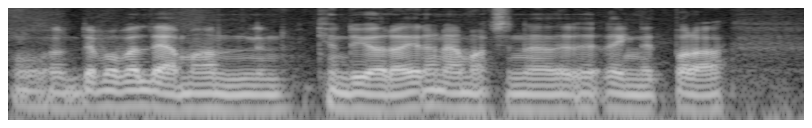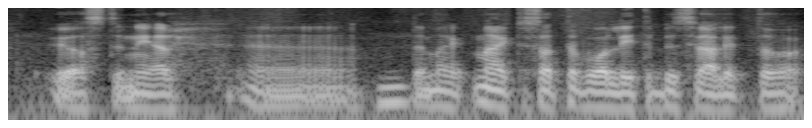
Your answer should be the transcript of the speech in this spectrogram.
och det var väl det man kunde göra i den här matchen när regnet bara öste ner. Eh, det märktes att det var lite besvärligt att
